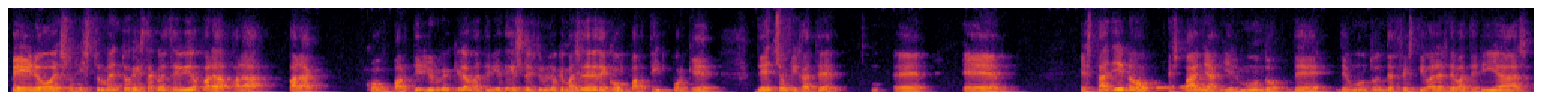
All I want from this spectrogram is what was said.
pero es un instrumento que está concebido para, para, para, compartir. Yo creo que la batería tiene que ser el instrumento que más se debe de compartir, porque de hecho, fíjate, eh, eh, está lleno España y el mundo de, de, un montón de festivales de baterías.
